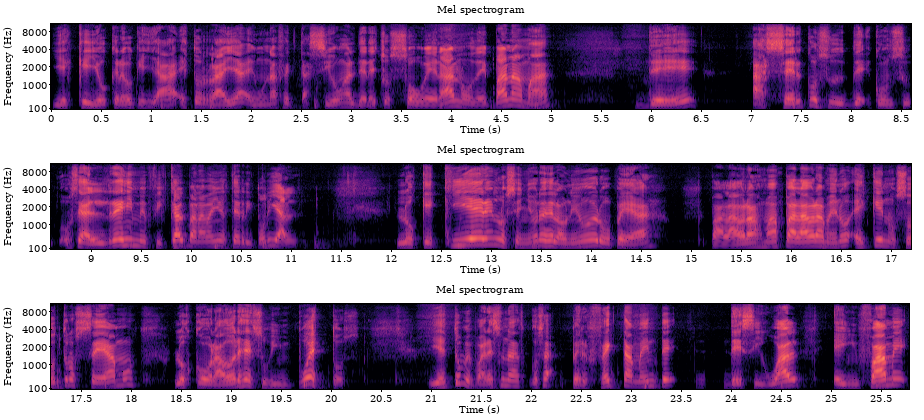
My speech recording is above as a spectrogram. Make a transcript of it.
y es que yo creo que ya esto raya en una afectación al derecho soberano de Panamá de hacer con su, con su, o sea, el régimen fiscal panameño es territorial. Lo que quieren los señores de la Unión Europea, palabras más, palabras menos, es que nosotros seamos los cobradores de sus impuestos. Y esto me parece una cosa perfectamente desigual e infame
